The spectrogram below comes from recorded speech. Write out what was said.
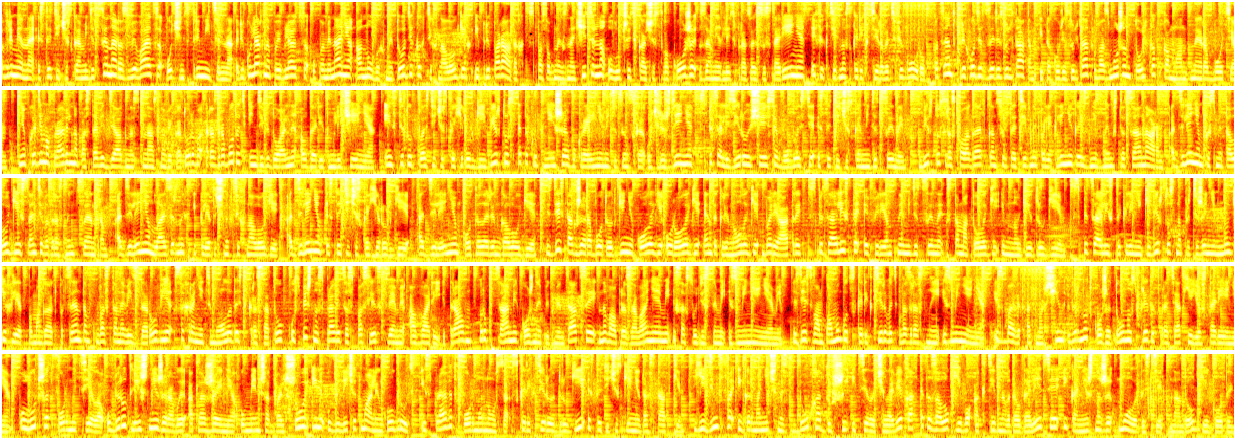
Современная эстетическая медицина развивается очень стремительно. Регулярно появляются упоминания о новых методиках, технологиях и препаратах, способных значительно улучшить качество кожи, замедлить процессы старения, эффективно скорректировать фигуру. Пациент приходит за результатом, и такой результат возможен только в командной работе. Необходимо правильно поставить диагноз, на основе которого разработать индивидуальный алгоритм лечения. Институт пластической хирургии «Виртус» – это крупнейшее в Украине медицинское учреждение, специализирующееся трудящиеся в области эстетической медицины. «Виртус» располагает консультативной поликлиникой с дневным стационаром, отделением косметологии с антивозрастным центром, отделением лазерных и клеточных технологий, отделением эстетической хирургии, отделением отоларингологии. Здесь также работают гинекологи, урологи, эндокринологи, бариатры, специалисты эферентной медицины, стоматологи и многие другие. Специалисты клиники «Виртус» на протяжении многих лет помогают пациентам восстановить здоровье, сохранить молодость, красоту, успешно справиться с последствиями аварий и травм, рубцами, кожной пигментацией, новообразованиями и сосудистыми изменениями. Здесь вам помогут скорректировать возрастные изменения, избавят от морщин, вернут коже тонус, предотвратят ее старение, улучшат формы тела, уберут лишние жировые отложения, уменьшат большую или увеличат маленькую грудь, исправят форму носа, скорректируют другие эстетические недостатки. Единство и гармоничность духа, души и тела человека – это залог его активного долголетия развития и, конечно же, молодости на долгие годы.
